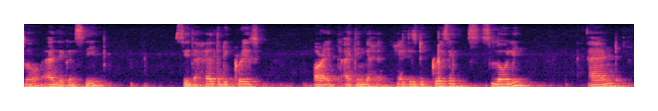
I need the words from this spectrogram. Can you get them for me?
so as you can see see the health decreased all right i think the health is decreasing slowly. And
